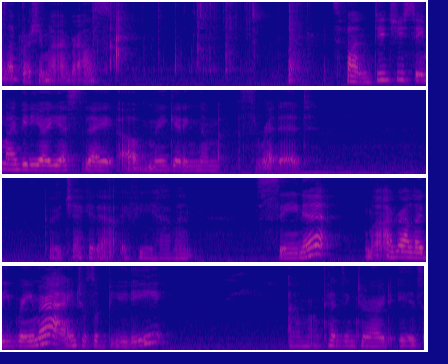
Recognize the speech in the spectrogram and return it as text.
I love brushing my eyebrows. It's fun. Did you see my video yesterday of me getting them threaded? Go check it out if you haven't seen it. My eyebrow lady Rima at Angels of Beauty um, on Kensington Road is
